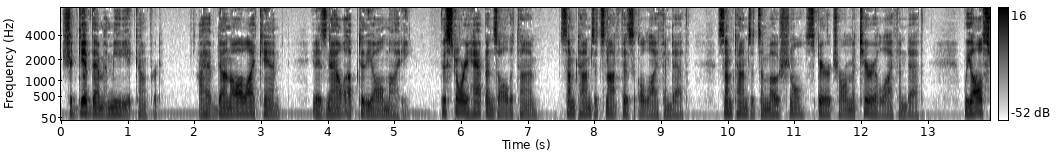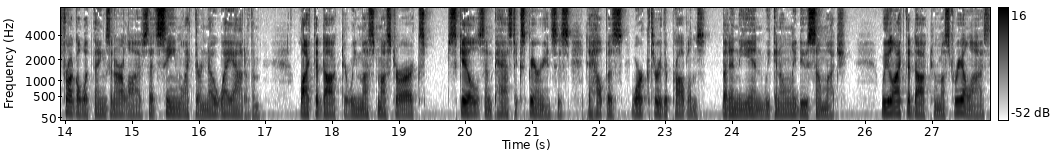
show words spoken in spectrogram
should give them immediate comfort. I have done all I can. It is now up to the Almighty. This story happens all the time. Sometimes it's not physical life and death. Sometimes it's emotional, spiritual, or material life and death. We all struggle with things in our lives that seem like there's no way out of them. Like the doctor, we must muster our skills and past experiences to help us work through the problems, but in the end, we can only do so much. We, like the doctor, must realize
